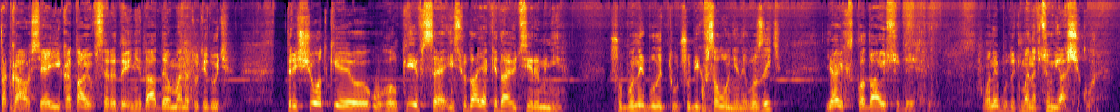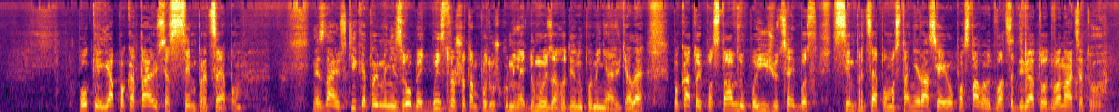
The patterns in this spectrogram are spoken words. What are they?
така ось, я її катаю всередині, да, де в мене тут йдуть тріщотки, уголки, все. І сюди я кидаю ці ремні, щоб вони були тут, щоб їх в салоні не возити, я їх складаю сюди. Вони будуть в мене в цьому ящику. Поки я покатаюся з цим прицепом. Не знаю скільки, той мені зроблять швидко, що там подушку міняти, думаю, за годину поміняють. Але поки той поставлю, поїжджу цей, бо з цим прицепом останній раз я його поставив 29.12.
